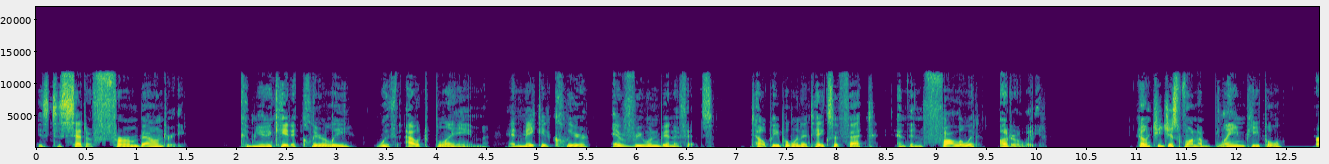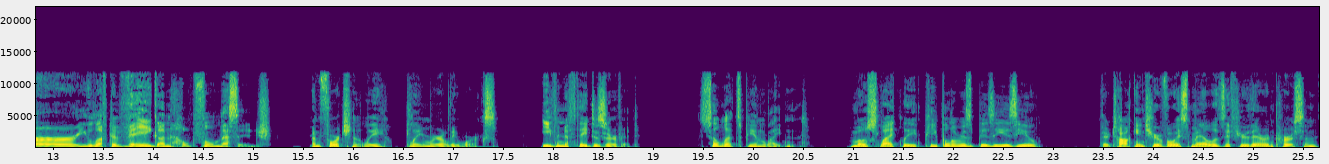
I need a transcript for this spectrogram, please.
is to set a firm boundary. Communicate it clearly, without blame, and make it clear everyone benefits. Tell people when it takes effect, and then follow it utterly. Don't you just want to blame people? Er, you left a vague, unhelpful message. Unfortunately, blame rarely works, even if they deserve it. So let's be enlightened. Most likely, people are as busy as you. They're talking to your voicemail as if you're there in person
